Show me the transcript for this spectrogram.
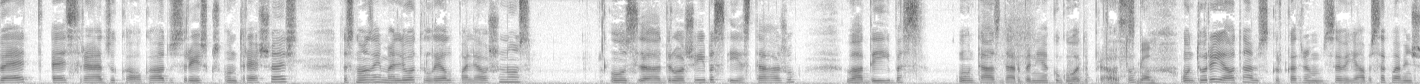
bet es es redzu kaut kādus riskus. Un trešais, tas nozīmē ļoti lielu paļaušanos uz uh, drošības iestāžu vadības un tās darbinieku godu prātu. Tur ir jautājums, kur katram sevi jāpasaka, vai viņš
